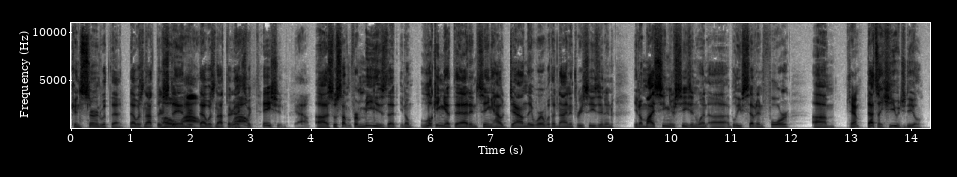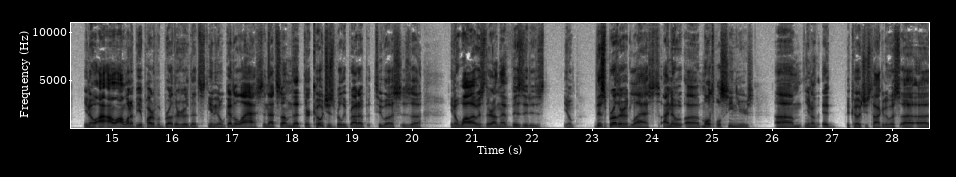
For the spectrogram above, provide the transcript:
concerned with that. That was not their Oh, standard. wow. That was not their Wow. expectation. Yeah. Uh, so something for me is that you know looking at that and seeing how down they were with a nine and three season, and you know my senior season went uh, I believe seven and four. Um, Okay. that's a huge deal. You know, I I, I want to be a part of a brotherhood that's you know going to last, and that's something that their coaches really brought up to us. Is uh, you know, while I was there on that visit, is you know this brotherhood lasts. I know uh, multiple seniors. Um, you know, it, the coach is talking to us. Uh, uh,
